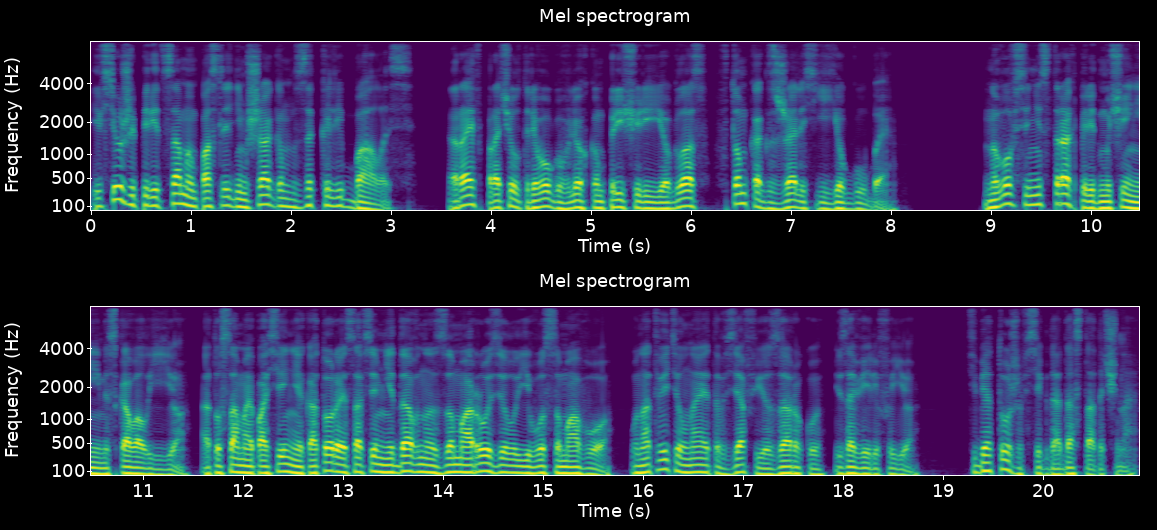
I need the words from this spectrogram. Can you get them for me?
И все же перед самым последним шагом заколебалась. Райф прочел тревогу в легком прищуре ее глаз, в том, как сжались ее губы. Но вовсе не страх перед мучениями сковал ее, а то самое опасение, которое совсем недавно заморозило его самого. Он ответил на это, взяв ее за руку и заверив ее. «Тебя тоже всегда достаточно».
